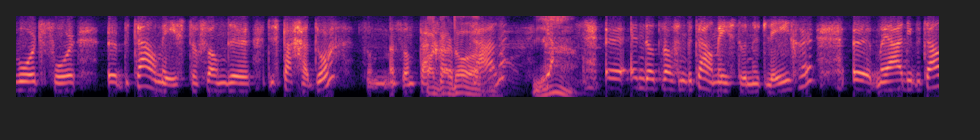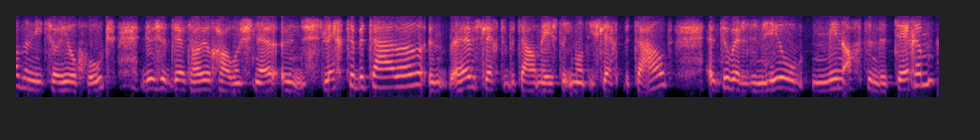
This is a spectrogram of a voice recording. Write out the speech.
woord voor eh, betaalmeester van de, dus pagador, van, van pagar Pagador. betalen. Ja. Eh, en dat was een betaalmeester in het leger. Eh, maar ja, die betaalde niet zo heel goed. Dus het werd al heel gauw een, snel, een slechte betaler. Een, een slechte betaalmeester, iemand die slecht betaalt. En toen werd het een heel minachtende term.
